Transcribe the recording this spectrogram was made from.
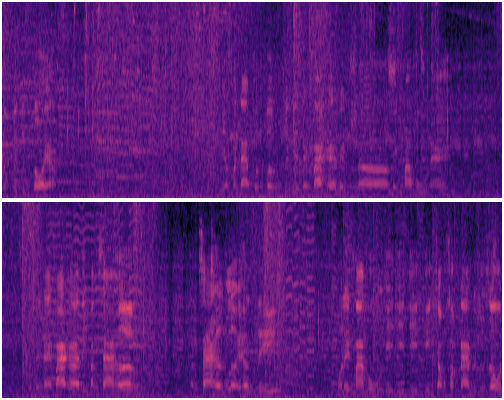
núp với chúng tôi à? Giờ mình đang phân vân biết lên đại bác hay lên uh, lên ma vũ này lên đại bác á, thì bắn xa hơn. Bắn xa hơn lợi hơn tí. Mà lên ma vũ thì thì thì, thì chống sóc đam được zone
